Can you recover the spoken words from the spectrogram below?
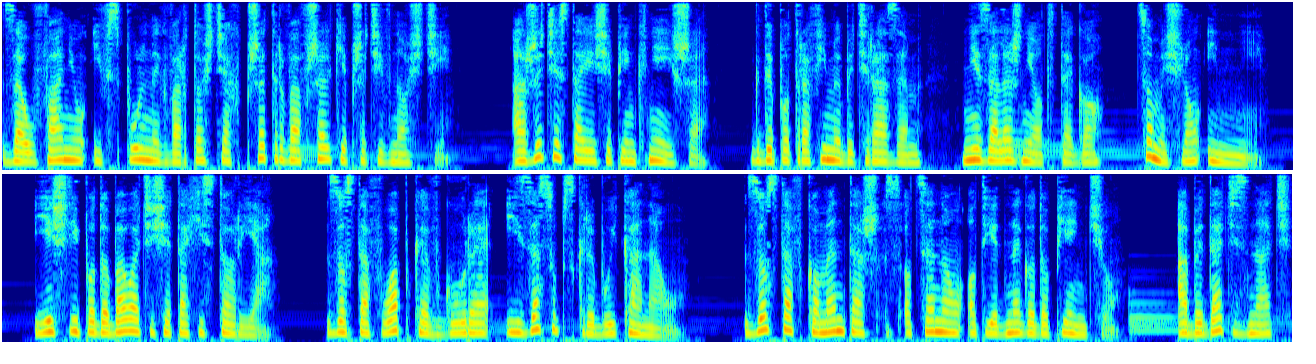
zaufaniu i wspólnych wartościach przetrwa wszelkie przeciwności, a życie staje się piękniejsze, gdy potrafimy być razem, niezależnie od tego, co myślą inni. Jeśli podobała Ci się ta historia, zostaw łapkę w górę i zasubskrybuj kanał. Zostaw komentarz z oceną od 1 do 5, aby dać znać,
